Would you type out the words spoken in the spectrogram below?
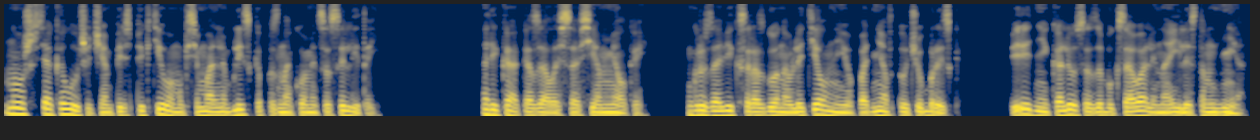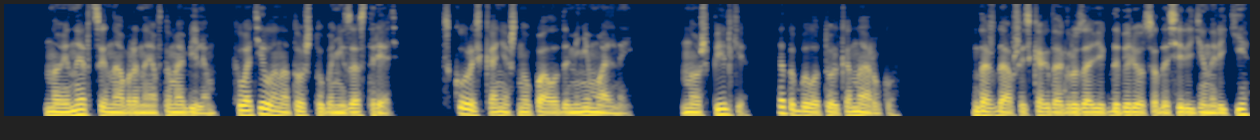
но уж всяко лучше, чем перспектива максимально близко познакомиться с элитой. Река оказалась совсем мелкой. Грузовик с разгона влетел в нее, подняв тучу брызг. Передние колеса забуксовали на илистом дне. Но инерции, набранной автомобилем, хватило на то, чтобы не застрять. Скорость, конечно, упала до минимальной. Но шпильки это было только на руку. Дождавшись, когда грузовик доберется до середины реки,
